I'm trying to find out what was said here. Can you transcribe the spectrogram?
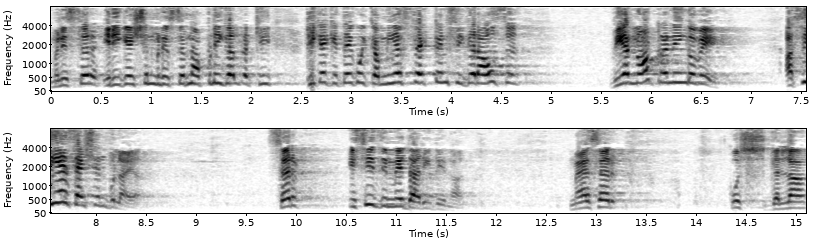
ਮਿਨਿਸਟਰ ਇਰੀਗੇਸ਼ਨ ਮਿਨਿਸਟਰ ਨੇ ਆਪਣੀ ਗੱਲ ਰੱਖੀ। ਠੀਕ ਹੈ, ਕਿਤੇ ਕੋਈ ਕਮੀ ਹੈ fact and figure out sir we are not running away ਅਸੀਂ ਇਹ ਸੈਸ਼ਨ ਬੁਲਾਇਆ। ਸਰ, ਇਸੀ ਜ਼ਿੰਮੇਵਾਰੀ ਦੇ ਨਾਲ। ਮੈਂ, ਸਰ ਕੁਝ ਗੱਲਾਂ,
